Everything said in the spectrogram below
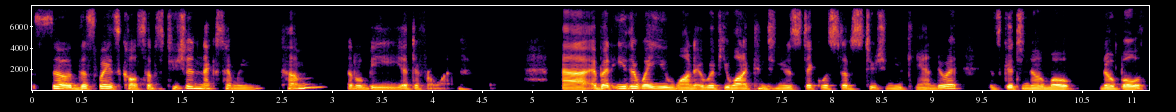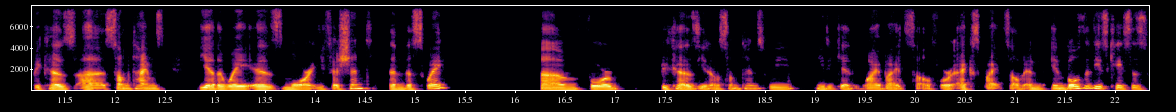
so this way is called substitution. Next time we come, it'll be a different one. Uh, but either way you want it, if you want to continue to stick with substitution, you can do it. It's good to know, mo know both because uh, sometimes the other way is more efficient than this way um, for because you know sometimes we need to get y by itself or x by itself. And in both of these cases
